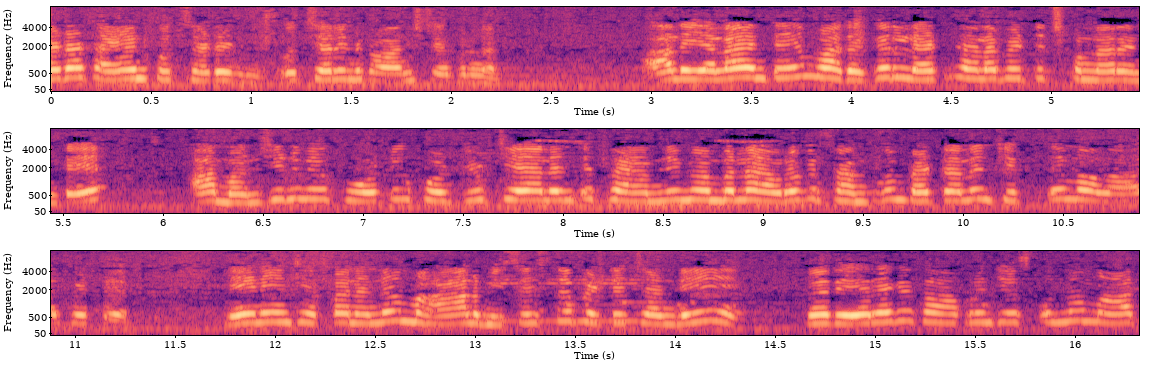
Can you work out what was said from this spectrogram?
ఏడో టైంకి వచ్చాడండి. వచ్చారండి కానిస్టేబుల్ గారు. వాళ్ళు ఎలా అంటే మా దగ్గర లెటర్ ఎలా పెట్టించుకున్నారంటే ఆ మనిషిని మేము కోర్టుకు ప్రొడ్యూట్ చేయాలంటే ఫ్యామిలీ మెంబర్ ఎవరో ఒకరు సంతకం పెట్టాలని చెప్తే మా వారు పెట్టారు. నేనేం చెప్పానంటే మా వాళ్ళ మిస్సెస్తో పెట్టించండి. మేము వేరేగా కాపురం చేసుకుందాం మాట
